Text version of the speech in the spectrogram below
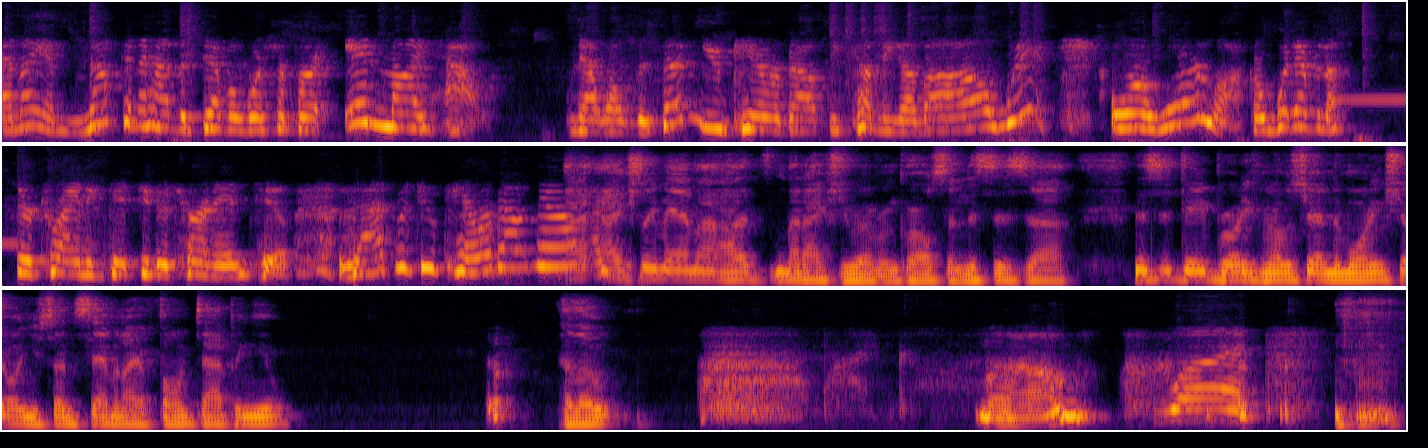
and I am not going to have a devil worshiper in my house. Now, all of a sudden, you care about becoming a, a witch or a warlock or whatever the f- they're trying to get you to turn into. That's what you care about now? Uh, actually, ma'am, uh, it's not actually Reverend Carlson. This is uh, this is Dave Brody from Elvis in the Morning Show, and your son Sam and I are phone tapping you. Hello. Oh my God. Mom? what?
